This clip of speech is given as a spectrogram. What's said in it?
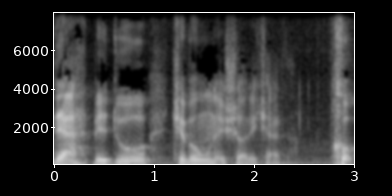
ده به دو که به اون اشاره کردم. خب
